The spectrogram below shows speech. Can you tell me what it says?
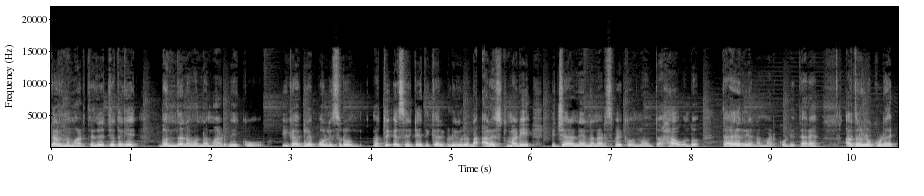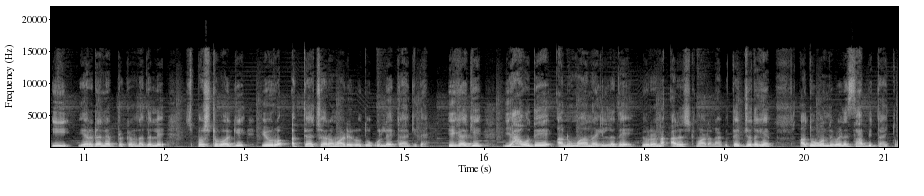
ಟರ್ನ್ ಮಾಡ್ತಿದೆ ಜೊತೆಗೆ ಬಂಧನವನ್ನು ಮಾಡಬೇಕು. ಈಗಾಗಲೇ ಪೊಲೀಸರು ಮತ್ತು ಎಸ್ ಐ ಟಿ ಅಧಿಕಾರಿಗಳು ಇವರನ್ನು ಅರೆಸ್ಟ್ ಮಾಡಿ ವಿಚಾರಣೆಯನ್ನು ನಡೆಸಬೇಕು ಅನ್ನುವಂತಹ ಒಂದು ತಯಾರಿಯನ್ನು ಮಾಡಿಕೊಂಡಿದ್ದಾರೆ. ಅದರಲ್ಲೂ ಕೂಡ ಈ ಎರಡನೇ ಪ್ರಕರಣದಲ್ಲಿ ಸ್ಪಷ್ಟವಾಗಿ ಇವರು ಅತ್ಯಾಚಾರ ಮಾಡಿರುವುದು ಉಲ್ಲೇಖ ಆಗಿದೆ. ಹೀಗಾಗಿ ಯಾವುದೇ ಅನುಮಾನ ಇಲ್ಲದೆ ಇವರನ್ನು ಅರೆಸ್ಟ್ ಮಾಡಲಾಗುತ್ತೆ. ಜೊತೆಗೆ ಅದು ಒಂದು ವೇಳೆ ಸಾಬೀತಾಯಿತು,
